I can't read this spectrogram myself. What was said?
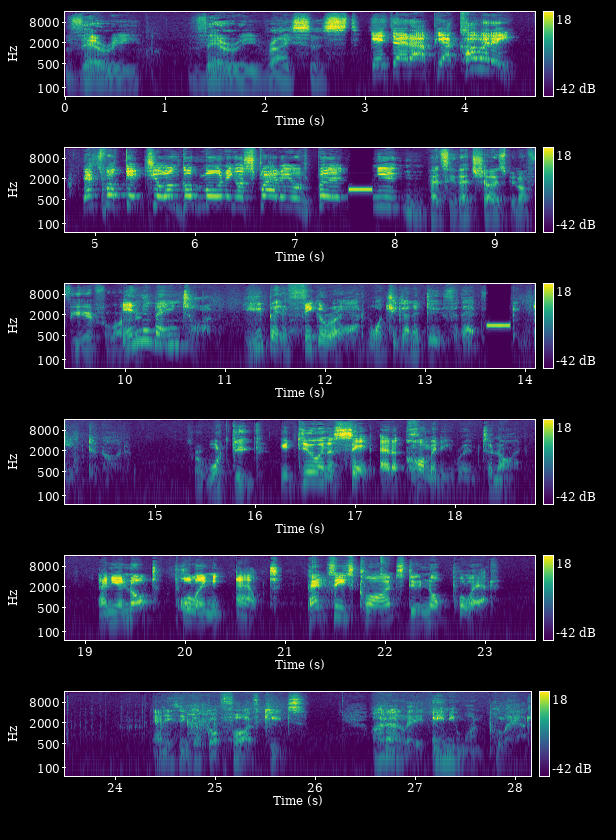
very, very racist. Get that up, you comedy! That's what gets you on Good Morning Australia with Bert Newton. Patsy, that show's been off the air for like. In the meantime, you better figure out what you're going to do for that fing gig what gig? You're doing a set at a comedy room tonight, and you're not pulling out. Patsy's clients do not pull out. And you think I've got five kids? I don't let anyone pull out.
